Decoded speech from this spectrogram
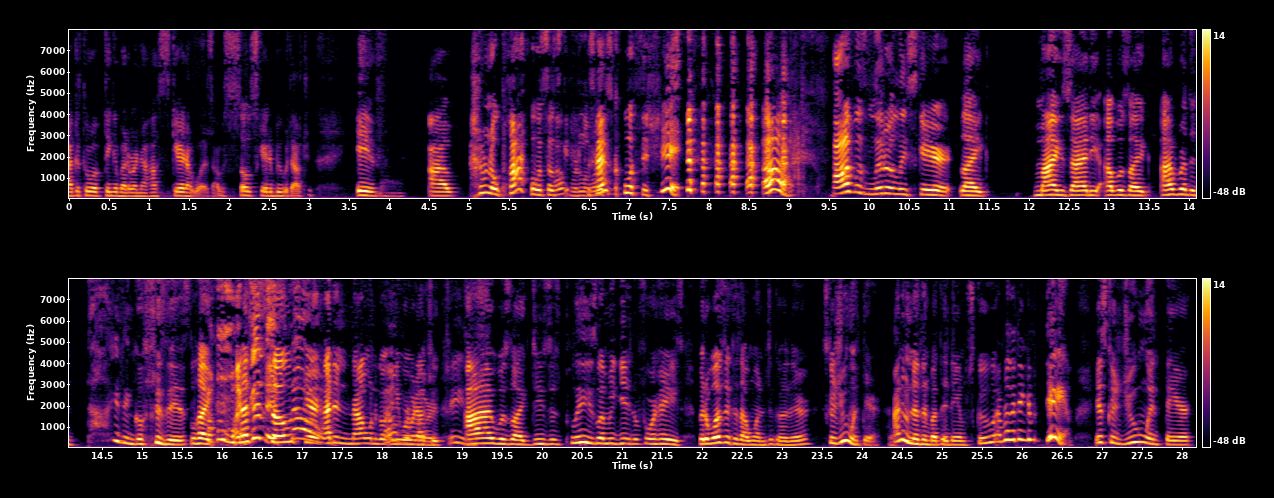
I could throw up thinking about it right now. How scared I was. I was so scared to be without you. If mm. I I don't know why I was so oh, scared. Oh, high school was the shit. oh, I was literally scared. Like my anxiety, I was like, I'd rather die than go through this. Like oh that's goodness, so no. scared. I did not want to go anywhere without you. Jesus. I was like, Jesus, please let me get into Fort Hayes. But it wasn't because I wanted to go there. It's because you went there. Right. I knew nothing about that damn school. I really didn't give a damn. It's because you went there.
